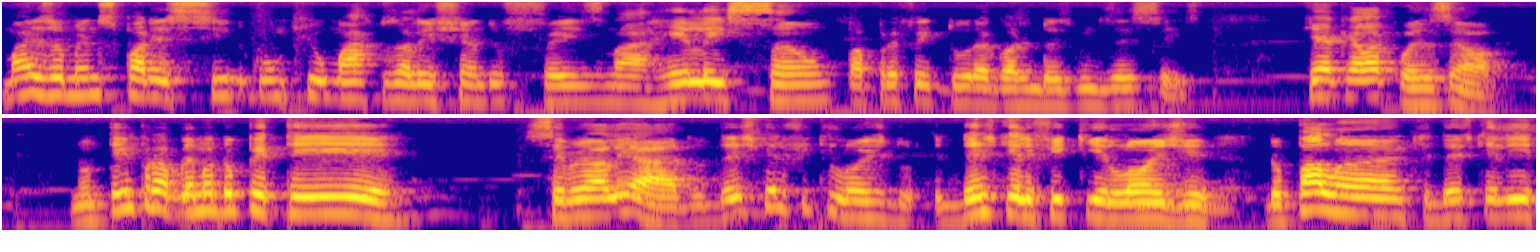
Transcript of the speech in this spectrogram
mais ou menos parecido com o que o Marcos Alexandre fez na reeleição para a prefeitura agora em 2016. Que é aquela coisa assim, ó, não tem problema do PT ser meu aliado, desde que ele fique longe do, desde que ele fique longe do palanque, desde que ele,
